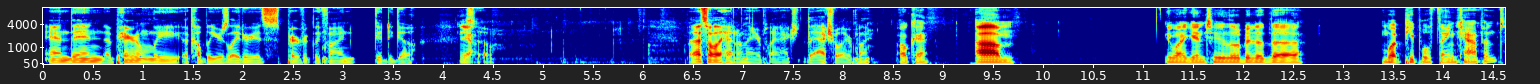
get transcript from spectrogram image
and then apparently a couple years later, it's perfectly fine, good to go. Yeah. So, but that's all I had on the airplane. Actually, the actual airplane. Okay. Um, you want to get into a little bit of the what people think happened?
